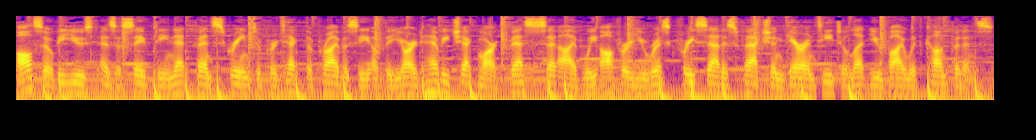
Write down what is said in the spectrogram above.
also be used as a safety net fence screen to protect the privacy of the yard heavy checkmark best set I've we offer you risk-free satisfaction guarantee to let you buy with confidence.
